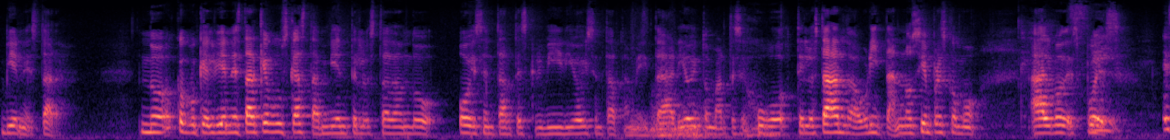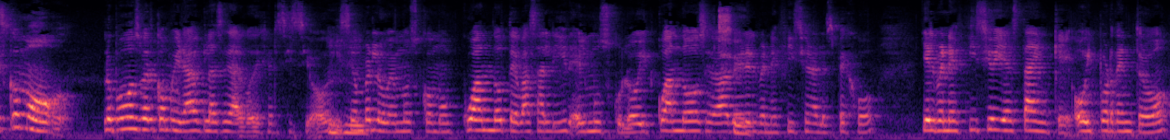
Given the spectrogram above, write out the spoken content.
bienestar. ¿no? Como que el bienestar que buscas también te lo está dando hoy sentarte a escribir y hoy sentarte a meditar y hoy tomarte ese jugo, te lo está dando ahorita, no siempre es como algo después. Sí. Es como, lo podemos ver como ir a clase de algo de ejercicio y siempre lo vemos como cuándo te va a salir el músculo y cuándo se va a Sí. ver el beneficio en el espejo. Y el beneficio ya está en que hoy por dentro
